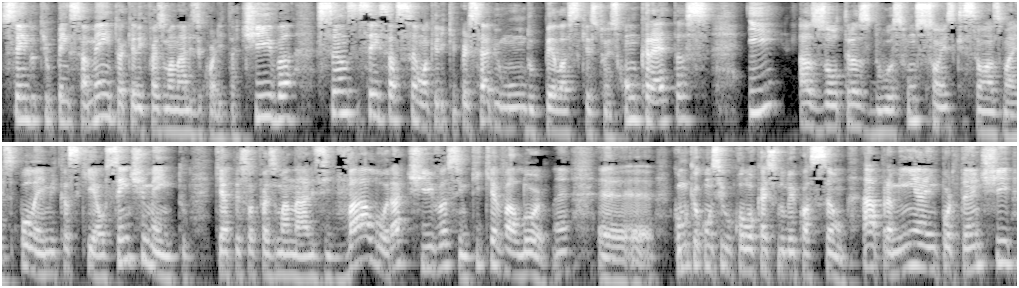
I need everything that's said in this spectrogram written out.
Sendo que o pensamento é aquele que faz uma análise qualitativa, sensação, aquele que percebe o mundo pelas questões concretas, e as outras duas funções, que são as mais polêmicas, que é o sentimento, que é a pessoa que faz uma análise valorativa, assim, o que, que é valor, né? É, é como que eu consigo colocar isso numa equação? Ah, para mim é importante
